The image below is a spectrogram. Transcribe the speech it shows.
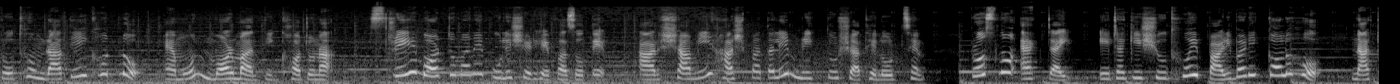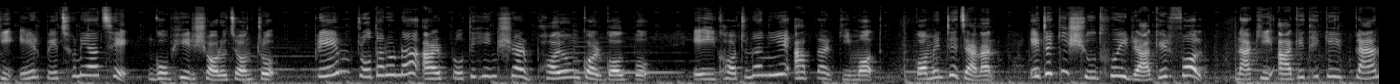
প্রথম রাতেই ঘটল এমন মর্মান্তিক ঘটনা। স্ত্রী বর্তমানে পুলিশের হেফাজতে। আর স্বামী হাসপাতালে মৃত্যুর সাথে লড়ছেন। প্রশ্ন একটাই, এটা কি শুধুই পারিবারিক কলহ, নাকি এর পেছনে আছে গভীর ষড়যন্ত্র? প্রেম, প্রতারণা আর প্রতিহিংসার ভয়ঙ্কর গল্প। এই ঘটনা নিয়ে আপনার কি মত? কমেন্টে জানান। এটা কি শুধুই রাগের ফল, নাকি আগে থেকেই প্ল্যান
